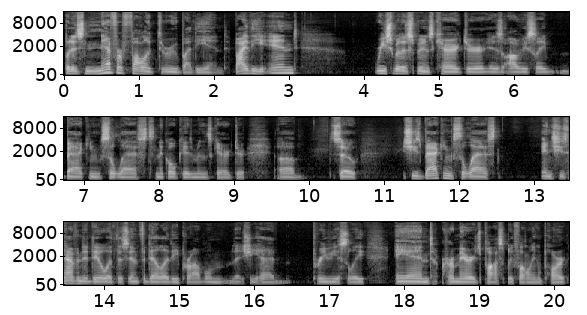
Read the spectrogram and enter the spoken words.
but it's never followed through by the end. By the end Reese Witherspoon's character is obviously backing Celeste, Nicole Kidman's character. Uh, so she's backing Celeste, and she's having to deal with this infidelity problem that she had previously, and her marriage possibly falling apart.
